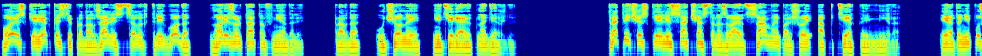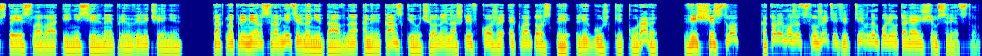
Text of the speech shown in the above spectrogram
Поиски редкости продолжались целых три года, но результатов не дали. Правда, ученые не теряют надежды. Тропические леса часто называют самой большой аптекой мира. И это не пустые слова и не сильное преувеличение. Так, например, сравнительно недавно американские ученые нашли в коже эквадорской лягушки курары вещество, которое может служить эффективным болеутоляющим средством.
